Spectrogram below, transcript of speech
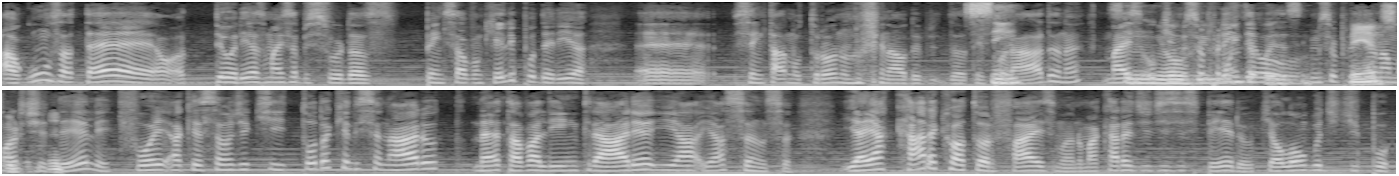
alguns até ó, teorias mais absurdas pensavam que ele poderia é, sentar no trono no final de, da temporada, Sim. né? Mas Sim, o que me surpreendeu, assim. me surpreendeu na morte dele foi a questão de que todo aquele cenário, né, tava ali entre a área e a, e a Sansa. E aí a cara que o ator faz, mano, uma cara de desespero, que ao longo de, tipo,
